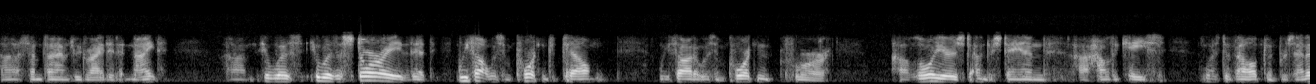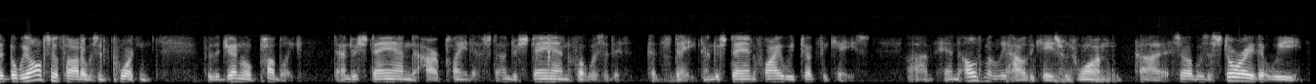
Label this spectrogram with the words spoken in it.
Uh, sometimes we'd write it at night. Um, it was it was a story that we thought was important to tell. We thought it was important for uh, lawyers to understand uh, how the case was developed and presented, but we also thought it was important for the general public to understand our plaintiffs, to understand what was at, at stake, to understand why we took the case, um, and ultimately how the case was won. Uh, so it was a story that we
